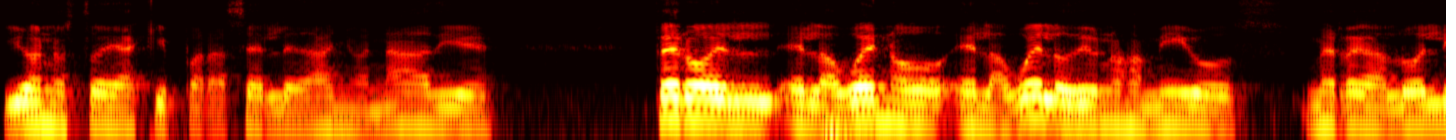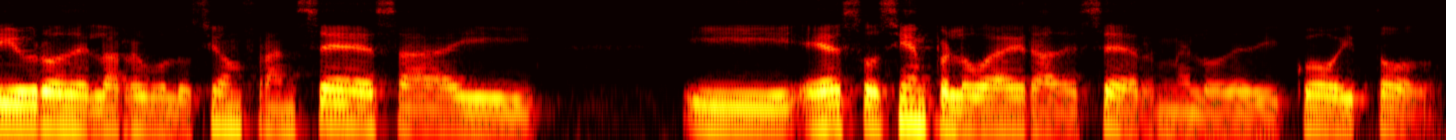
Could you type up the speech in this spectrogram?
Yo no estoy aquí para hacerle daño a nadie. Pero el, el, abuelo, el abuelo de unos amigos me regaló el libro de la Revolución Francesa y, y eso siempre lo voy a agradecer, me lo dedicó y todo.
